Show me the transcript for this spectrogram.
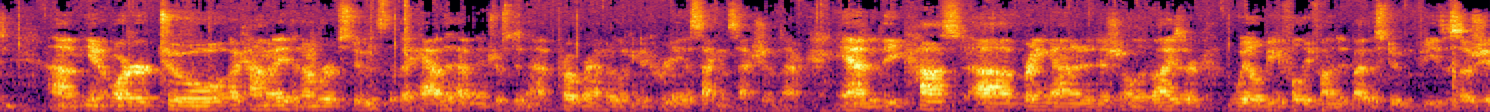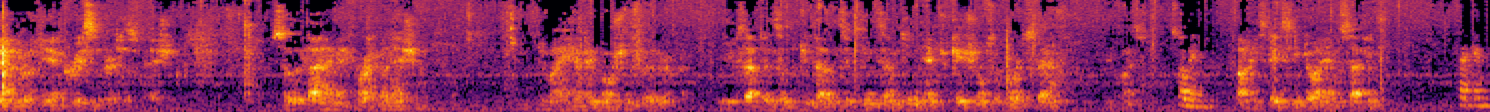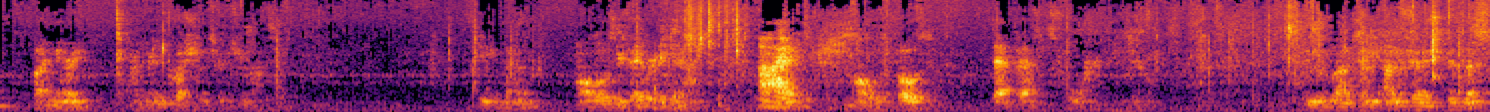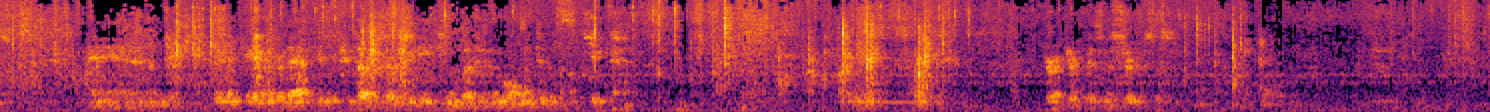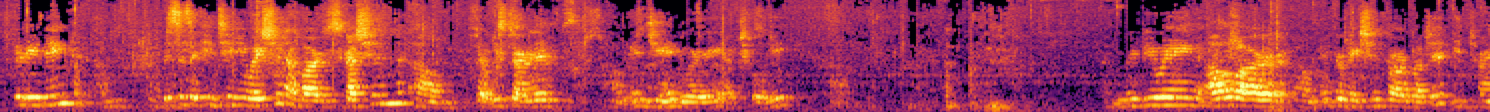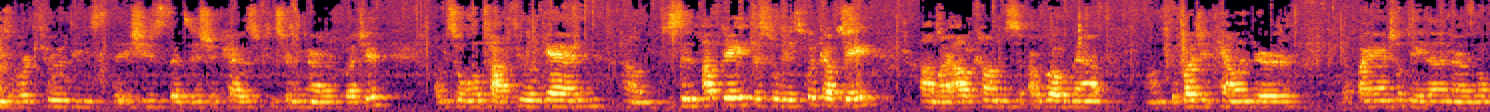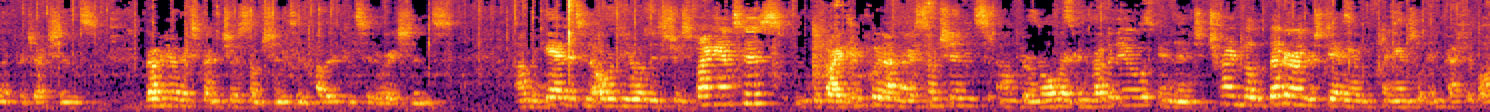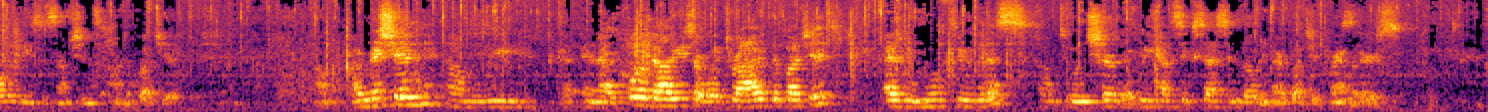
um, in order to accommodate the number of students that they have that have an interest in that program, they're looking to create a second section there. And the cost of bringing on an additional advisor will be fully funded by the student fees associated with the increase in participation. So with that, I make a recommendation. Do I have a motion for the acceptance of the 2016-17 educational support staff request? So maybe. By Stacy, do I have a second? Second. By Mary. Are there any questions for Mr. Munson? Seeing none, all those in favor, aye. Aye. All those opposed? That passes four zero. We move on to the unfinished business, and item A under that is the 2017-18 budget enrollment and update. Director of Business Services. Good evening. Um, This is a continuation of our discussion um, that we started um, in January, actually. Um, Reviewing all of our um, information for our budget and trying to work through these, the issues that the district has concerning our budget. Um, So we'll talk through again, um, just an update, this will be a quick update, our outcomes, our roadmap, the budget calendar, the financial data and our enrollment projections, revenue and expenditure assumptions, and other considerations. Um, Again, it's an overview of the district's finances. We provide input on our assumptions um, for enrollment and revenue, and then to try and build a better understanding of the financial impact of all of these assumptions on the budget. Um, Our mission, um, we, and our core values are what drive the budget as we move through this um, to ensure that we have success in building our budget parameters.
